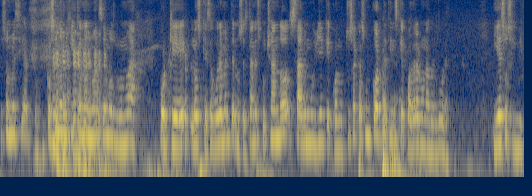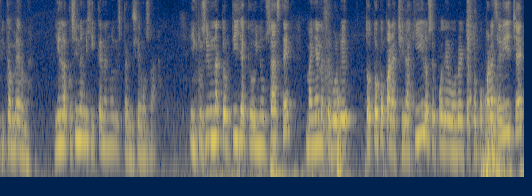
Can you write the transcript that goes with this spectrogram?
Eso no es cierto. En cocina mexicana no hacemos brunoise porque los que seguramente nos están escuchando saben muy bien que cuando tú sacas un corte tienes que cuadrar una verdura y eso significa merma. Y en la cocina mexicana no desperdiciamos nada. Inclusive una tortilla que hoy no usaste, mañana se vuelve totopo para chilaquil o se puede volver totopo para ceviche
